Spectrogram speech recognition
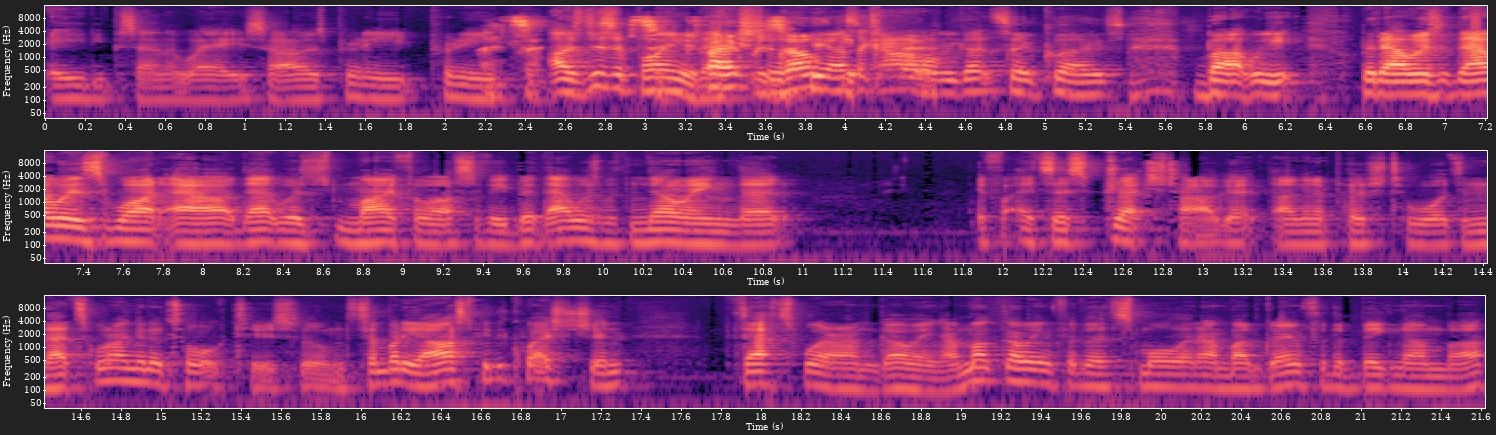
eighty percent of the way, so I was pretty, pretty. A- I was disappointed. Actually, result. I was like, "Oh, we got so close," but we, but that was that was what our that was my philosophy. But that was with knowing that if it's a stretch target, I'm going to push towards, and that's what I'm going to talk to. So when somebody asks me the question, that's where I'm going. I'm not going for the smaller number. I'm going for the big number.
